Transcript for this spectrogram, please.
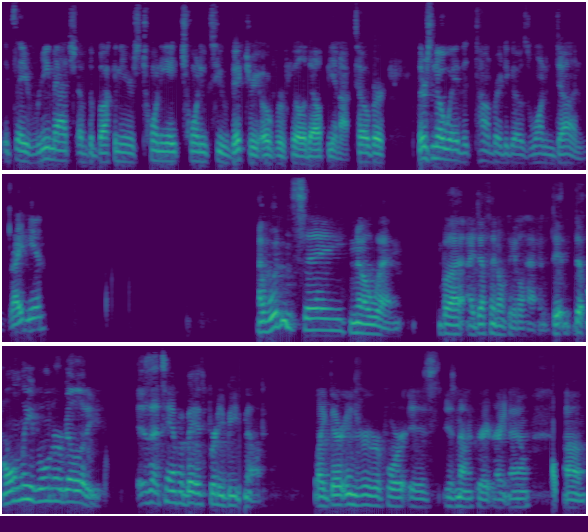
It's a rematch of the Buccaneers' 28 22 victory over Philadelphia in October. There's no way that Tom Brady goes one and done, right, Ian? I wouldn't say no way, but I definitely don't think it'll happen. The, the only vulnerability is that Tampa Bay is pretty beaten up. Like their injury report is is not great right now. Um,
